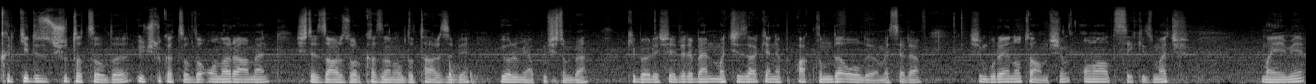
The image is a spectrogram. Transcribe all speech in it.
47 şut atıldı, üçlük atıldı. Ona rağmen işte zar zor kazanıldı tarzı bir yorum yapmıştım ben. Ki böyle şeyleri ben maç izlerken hep aklımda oluyor mesela. Şimdi buraya not almışım. 16-8 maç Miami.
